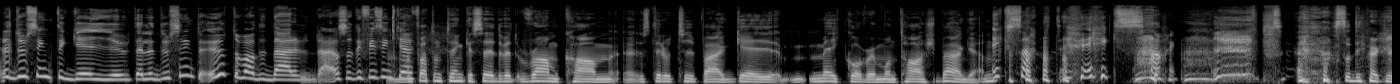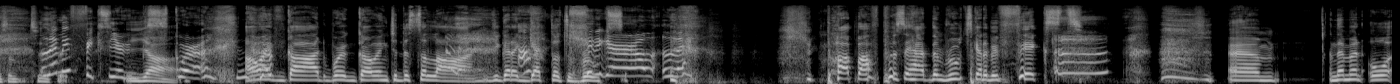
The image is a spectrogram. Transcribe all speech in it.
eller du ser inte gay ut eller du ser inte ut att vara det där eller det där. Alltså det finns inte... Men för att de tänker sig, du vet, romcom, eh, stereotypa gay makeover montagebögen. Exakt, exakt. alltså det är verkligen så typiskt. Let me fix your Ja. squirrel. Oh my god, we're going to the salon. You gotta get those Kitty roots. girl! let- Pop off pussy hat, the roots gotta be fixed. Ehm, nej men och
